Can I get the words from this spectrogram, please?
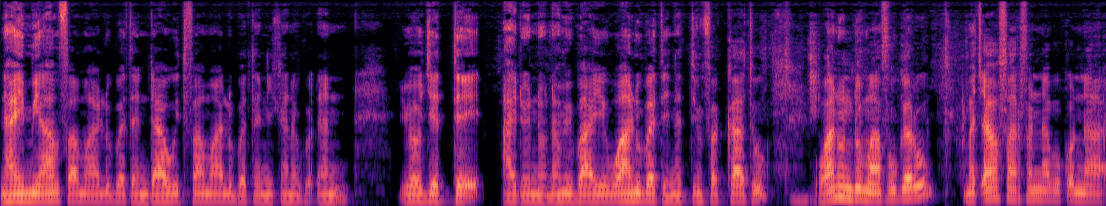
naayimiyaan fa'aa maal hubatan daawwit fa'aa maal hubatanii kana godhan yoo jette. Namni baay'ee waan hubate natti hin fakkaatu. Waan hundumaafuu garuu macaafa faarfannaa boqonnaa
